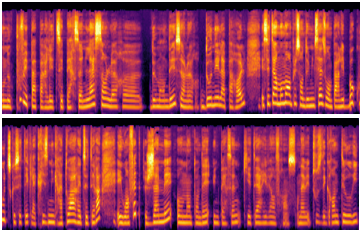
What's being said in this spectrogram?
on ne pouvait pas parler de ces personnes-là sans leur euh, demander, sans leur donner la parole. Et c'était un moment en plus en 2016 où on parlait beaucoup de ce que c'était que la crise migratoire, etc. Et où en fait, jamais on entendait une personne qui était arrivée en France. On avait tous des grandes théories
